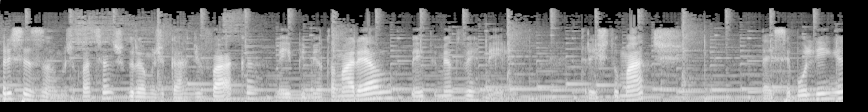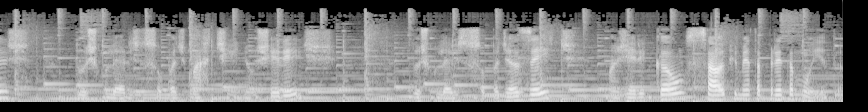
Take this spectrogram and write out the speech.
Precisamos de 400 gramas de carne de vaca, meio pimento amarelo, meio pimento vermelho, 3 tomates, 10 cebolinhas, 2 colheres de sopa de martini ou xerez, 2 colheres de sopa de azeite, manjericão, sal e pimenta preta moída.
